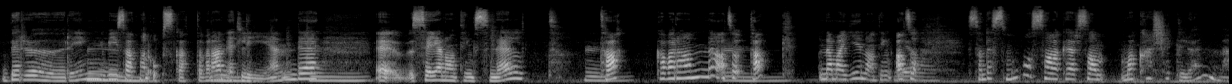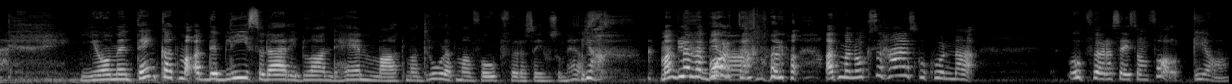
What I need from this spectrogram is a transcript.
Beröring, visa att man uppskattar varandra, ett leende, eh, säga någonting snällt, tacka varandra, alltså tack när man ger någonting. Alltså, Ja. sådana små saker som man kanske glömmer. Jo, men tänk att, man, att det blir så där ibland hemma att man tror att man får uppföra sig hur som helst. Ja. Man glömmer bort Ja. att, man, att man också här skulle kunna uppföra sig som folk. Ja.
